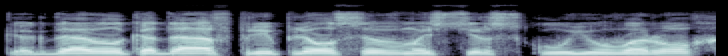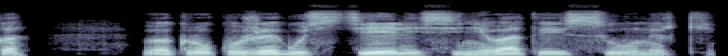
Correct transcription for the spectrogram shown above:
Когда волкодав приплелся в мастерскую вороха, вокруг уже густели синеватые сумерки.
